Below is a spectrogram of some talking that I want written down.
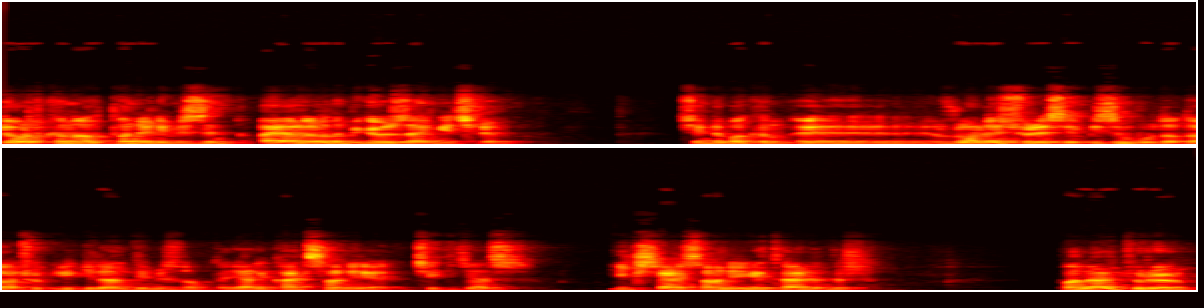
4 kanal panelimizin ayarlarını bir gözden geçirelim. Şimdi bakın e, role süresi bizim burada daha çok ilgilendiğimiz nokta. Yani kaç saniye çekeceğiz? İkişer saniye yeterlidir. Panel türü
